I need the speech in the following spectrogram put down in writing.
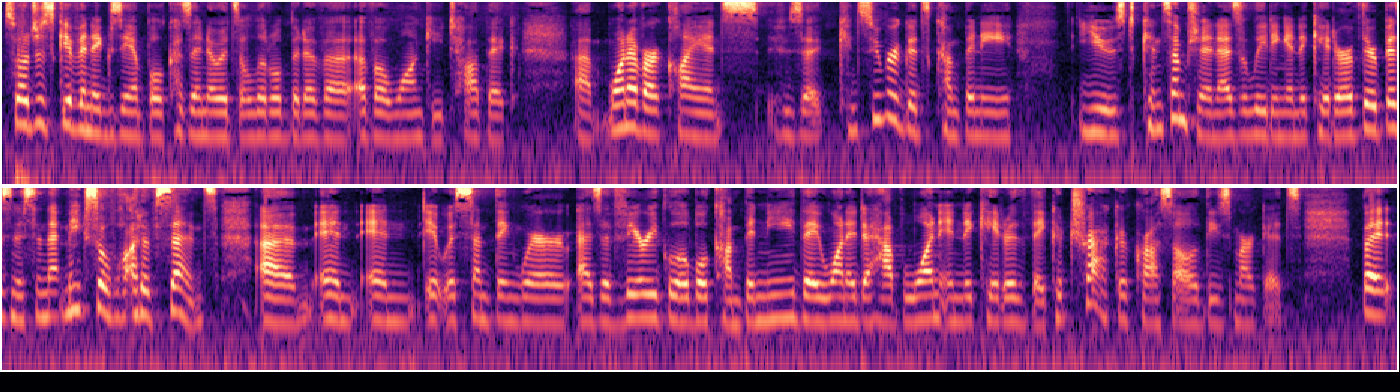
So I'll just give an example because I know it's a little bit of a, of a wonky topic. Um, one of our clients, who's a consumer goods company, used consumption as a leading indicator of their business, and that makes a lot of sense. Um, and and it was something where, as a very global company, they wanted to have one indicator that they could track across all of these markets. But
